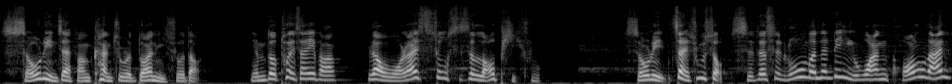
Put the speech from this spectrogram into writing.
首领在旁看出了端倪，说道：“你们都退散一旁，让我来收拾这老匹夫。”首领再出手，使的是卢门的力挽狂澜。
